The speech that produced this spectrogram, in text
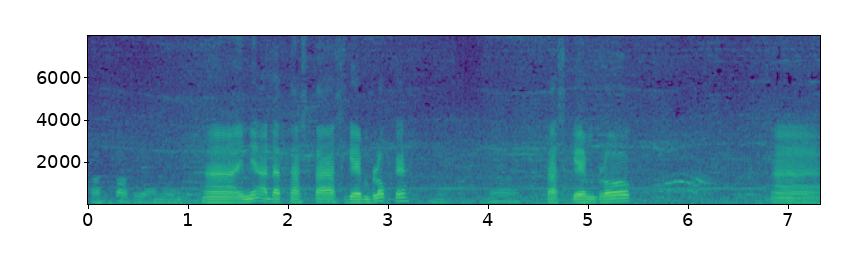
tas-tas ya ini. Nah ini ada tas-tas game block ya. Ini tas game block nah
